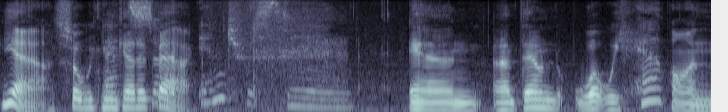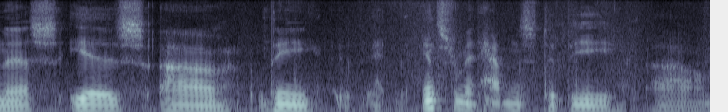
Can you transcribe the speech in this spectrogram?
Yeah, so we can That's get it so back. Interesting. And uh, then what we have on this is uh, the instrument happens to be um,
